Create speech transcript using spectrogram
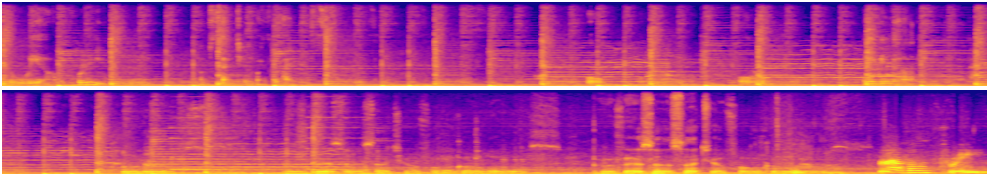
So we are free of such a virus. Or, or maybe not. Professor Sachafunkos. Professor Sachafunkos. Level 3.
